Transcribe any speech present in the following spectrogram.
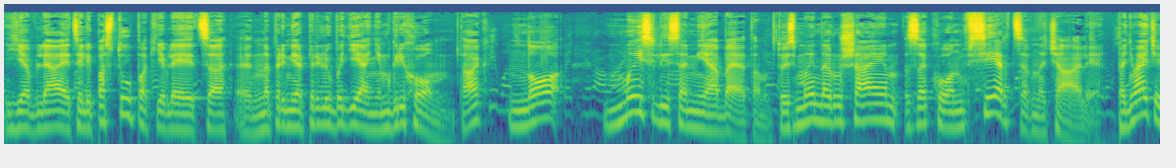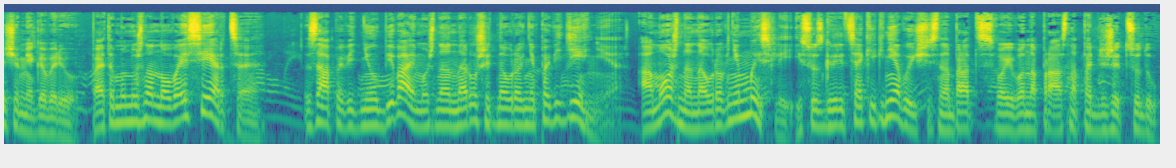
является, или поступок является, э, например, прелюбодеянием, грехом, так? Но мысли сами об этом. То есть мы нарушаем закон в сердце вначале. Понимаете, о чем я говорю? Поэтому нужно новое сердце. Заповедь «не убивай» можно нарушить на уровне поведения, а можно на уровне мыслей. Иисус говорит, всякий гневающийся на брата своего напрасно подлежит суду.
